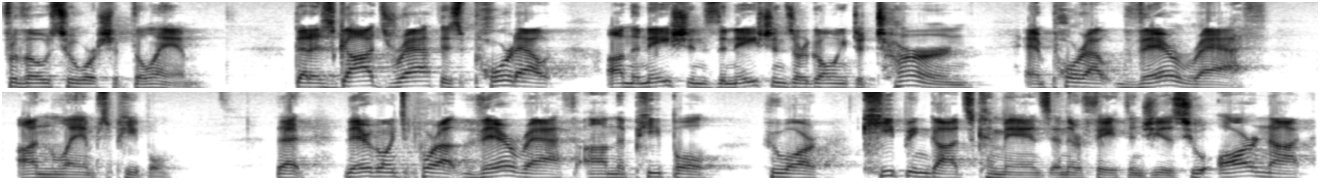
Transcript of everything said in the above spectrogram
for those who worship the Lamb. That as God's wrath is poured out on the nations, the nations are going to turn and pour out their wrath on Lamb's people. That they're going to pour out their wrath on the people who are keeping God's commands and their faith in Jesus, who are not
